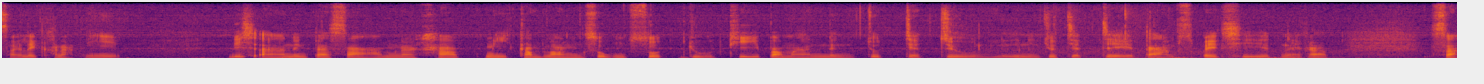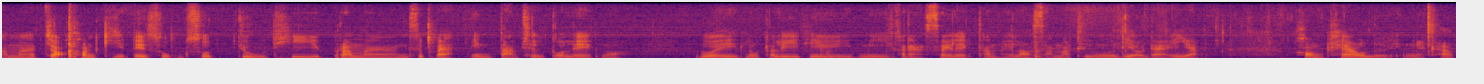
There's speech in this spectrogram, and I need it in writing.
ไซส์เล็กขนาดนี้ DISR183 นะครับ มีกำลังสูงสุดอยู่ที่ประมาณ 1.7 จูลหรือ 1.7 J ตามสเปคชีตนะครับ สามารถเจาะคอนกรีตได้สูงสุดอยู่ที่ประมาณ 18 มิลตามเชิงตัวเลขเนาะ ด้วยโรตารี่ที่มีขนาดไซส์เล็กทำให้เราสามารถถือมือเดียวได้อย่างคล่องแคล่วเลยนะครับ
